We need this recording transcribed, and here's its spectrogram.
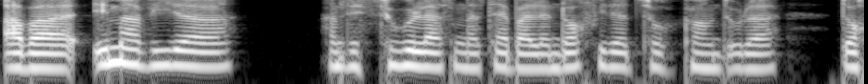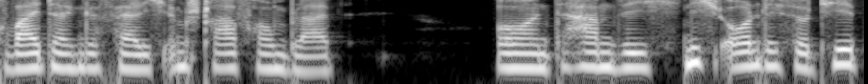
Aber immer wieder haben sie es zugelassen, dass der Ball dann doch wieder zurückkommt oder doch weiterhin gefährlich im Strafraum bleibt. Und haben sich nicht ordentlich sortiert,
